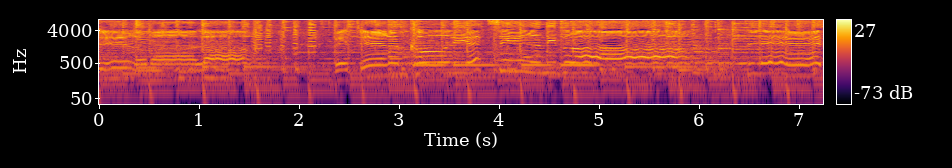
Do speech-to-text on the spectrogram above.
אשר מלך, בטרם כל יציר נברא, לעת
